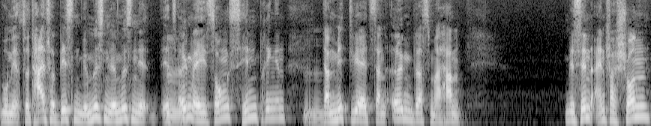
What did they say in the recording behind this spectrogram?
wo wir total verbissen, wir müssen, wir müssen jetzt irgendwelche Songs hinbringen, damit wir jetzt dann irgendwas mal haben. Wir sind einfach schon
